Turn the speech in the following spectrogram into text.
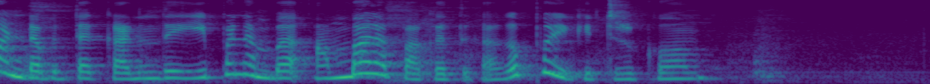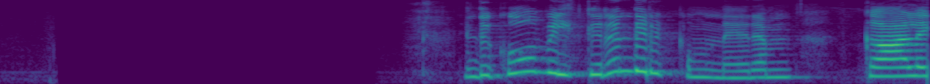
மண்டபத்தை கடந்து இப்போ நம்ம அம்பாலை பார்க்கறதுக்காக போய்கிட்டு இருக்கோம். இந்த கோவில் திறந்திருக்கும் நேரம் காலை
